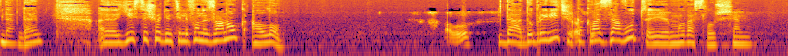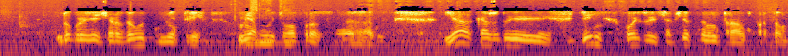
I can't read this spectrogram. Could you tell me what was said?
Да. да? Есть еще один телефонный звонок. Алло. Алло. Да, добрый вечер. Как вас зовут? Мы вас слушаем. Добрый вечер, зовут Дмитрий. У меня будет вопрос. Э, я каждый день пользуюсь общественным транспортом.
